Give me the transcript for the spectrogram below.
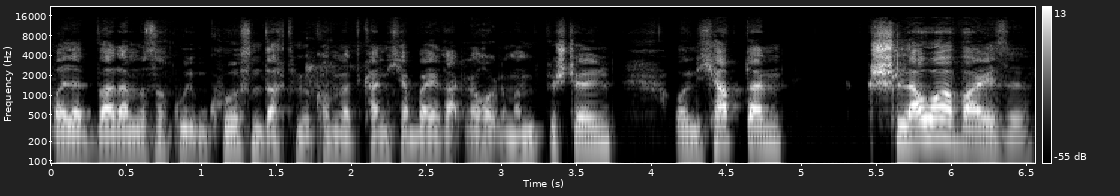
Weil das war damals noch gut im Kurs und dachte mir, komm, das kann ich ja bei Ragnarok nochmal mitbestellen. Und ich habe dann schlauerweise,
